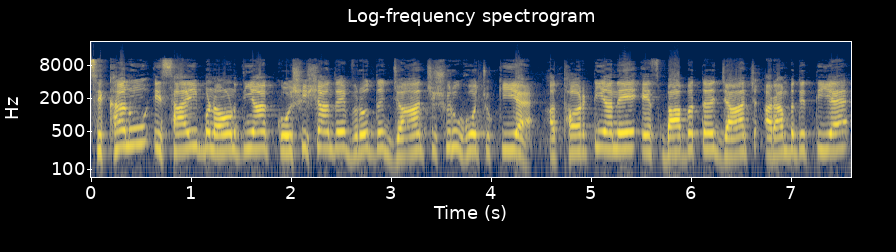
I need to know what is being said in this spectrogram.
ਸਿੱਖਾਂ ਨੂੰ ਈਸਾਈ ਬਣਾਉਣ ਦੀਆਂ ਕੋਸ਼ਿਸ਼ਾਂ ਦੇ ਵਿਰੁੱਧ ਜਾਂਚ ਸ਼ੁਰੂ ਹੋ ਚੁੱਕੀ ਹੈ। ਅਥਾਰਟੀਆਂ ਨੇ ਇਸ ਬਾਬਤ ਜਾਂਚ ਆਰੰਭ ਦਿੱਤੀ ਹੈ।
